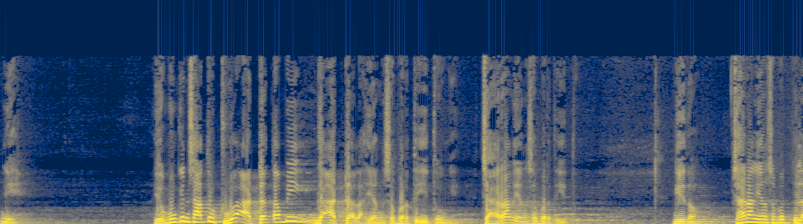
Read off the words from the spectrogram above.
Nggih Ya mungkin satu dua ada tapi nggak ada lah yang seperti itu. Jarang yang seperti itu. Gitu. Jarang yang seperti itu.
